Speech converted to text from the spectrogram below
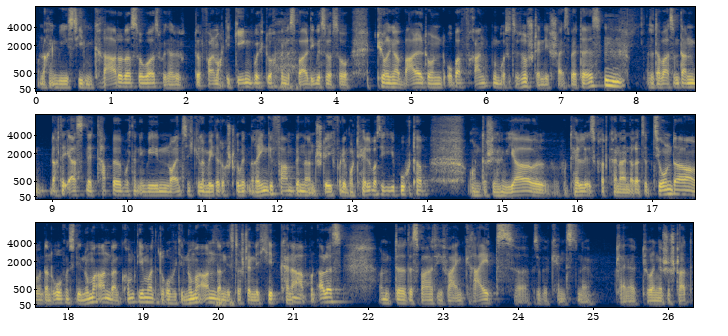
Und auch irgendwie sieben Grad oder sowas. Wo ich, da, vor allem auch die Gegend, wo ich durch bin, das war halt irgendwie so, so Thüringer Wald und Oberfranken, wo es sowieso ständig Scheißwetter ist. Mhm. Also da war es. Und dann nach der ersten Etappe, wo ich dann irgendwie 90 Kilometer durch strömenden Regen gefahren bin, dann stehe ich vor dem Hotel, was ich gebucht habe. Und da steht irgendwie, ja, Hotel ist gerade keiner in der Rezeption da. Und dann rufen sie die Nummer an, dann kommt jemand, dann rufe ich die Nummer an, dann ist da ständig, hebt keiner ab und alles. Und äh, das war natürlich war ein Greiz, äh, was du kennst, ne? Kleine thüringische Stadt.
